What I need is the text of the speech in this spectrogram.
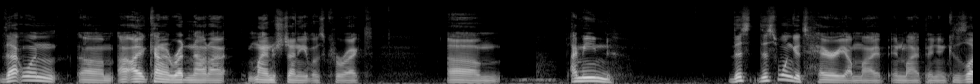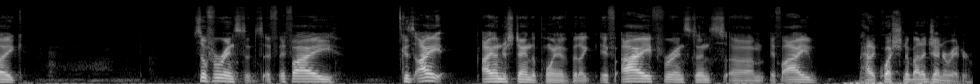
That one, um, I, I kind of read it out. I, my understanding of it was correct. Um, I mean, this this one gets hairy on my in my opinion because like, so for instance, if if I, because I I understand the point of, but like if I, for instance, um, if I had a question about a generator,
